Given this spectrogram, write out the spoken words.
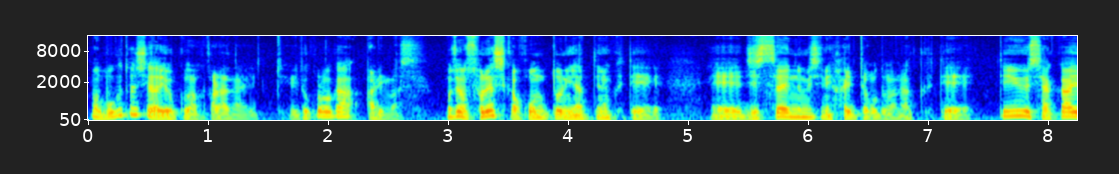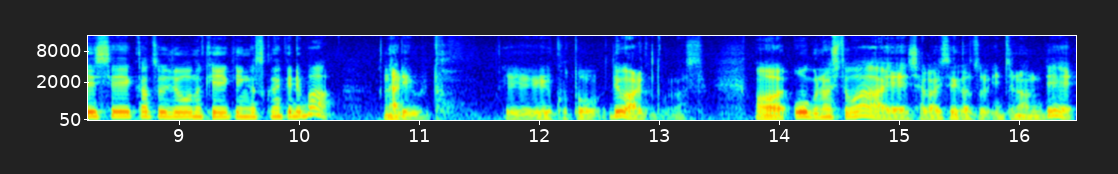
まあ、僕としてはよくわからないっていうところがあります。もちろんそれしか本当にやってなくて、えー、実際の店に入ったことがなくてっていう社会生活上の経験が少なければなりうるということではあるかと思います。まあ、多くの人は、えー、社会生活を営んで、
